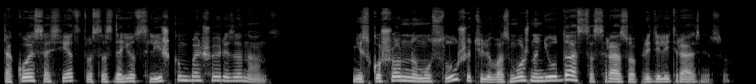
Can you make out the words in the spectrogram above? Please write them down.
Такое соседство создает слишком большой резонанс. Неискушенному слушателю, возможно, не удастся сразу определить разницу.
